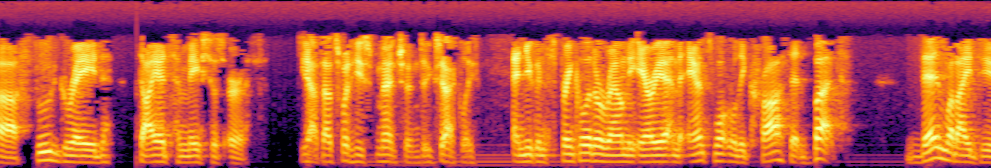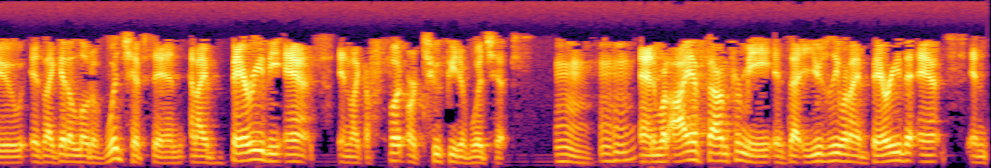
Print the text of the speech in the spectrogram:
uh, food grade diatomaceous earth. Yeah, that's what he's mentioned exactly. And you can sprinkle it around the area and the ants won't really cross it. But then what I do is I get a load of wood chips in and I bury the ants in like a foot or two feet of wood chips. Mm-hmm. And what I have found for me is that usually when I bury the ants in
